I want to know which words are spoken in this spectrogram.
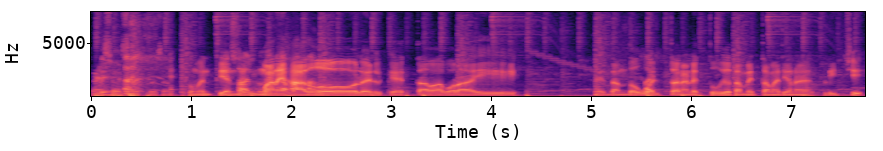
Eso, exacto, exacto. ¿Tú me entiendes? El manejador, el que estaba por ahí dando vueltas en el estudio, también está metido en el split sheet.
